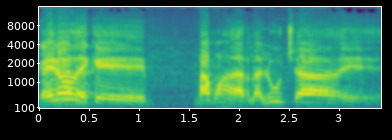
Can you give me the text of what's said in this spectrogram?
Pero de que vamos a dar la lucha, de,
